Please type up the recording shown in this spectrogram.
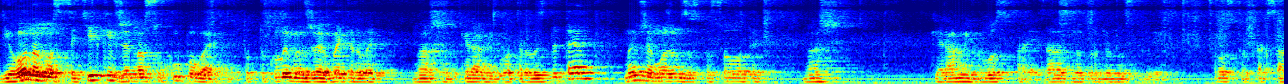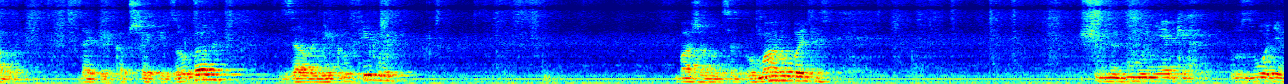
Його наноситься тільки вже на суху поверхню. Тобто, коли ми вже витерли нашим керамік Waterless Detail, ми вже можемо застосовувати наш керамік Gloss Spray. Зараз ми продемонструємо. Просто так само декілька пшиків зробили, взяли мікрофібру. Бажано це двома робити, щоб не було ніяких розводів.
